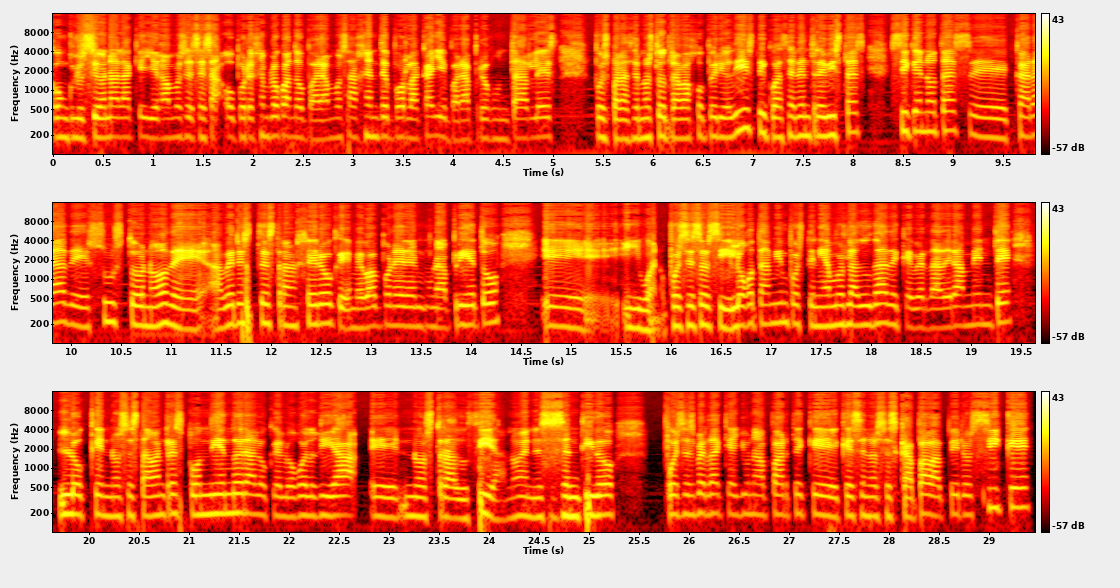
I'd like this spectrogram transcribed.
conclusión a la que llegamos es esa. O por ejemplo cuando paramos a gente por la calle para preguntarles, pues para hacer nuestro trabajo periodístico, hacer entrevistas, sí que notas eh, cara de susto, ¿no? De a ver este extranjero que me va a poner en un aprieto eh, y bueno, pues eso sí. Luego también pues teníamos la duda de que verdaderamente lo que nos estaban respondiendo era lo que luego el guía eh, nos traducía, ¿no? En ese sentido, pues es verdad que hay una parte que, se nos escapaba, pero sí que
